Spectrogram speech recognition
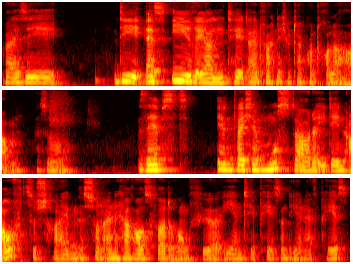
Weil sie die SI-Realität einfach nicht unter Kontrolle haben. Also selbst irgendwelche Muster oder Ideen aufzuschreiben, ist schon eine Herausforderung für ENTPs und ENFPs.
